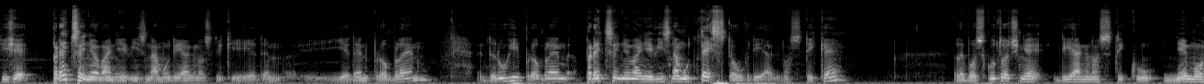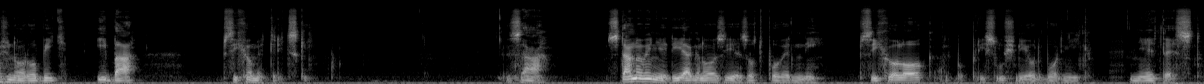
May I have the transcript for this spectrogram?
Čiže preceňovanie významu diagnostiky je jeden, jeden problém. Druhý problém, preceňovanie významu testov v diagnostike, lebo skutočne diagnostiku nemožno robiť iba psychometricky za stanovenie diagnózy je zodpovedný psychológ alebo príslušný odborník, nie test.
